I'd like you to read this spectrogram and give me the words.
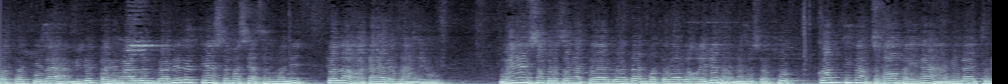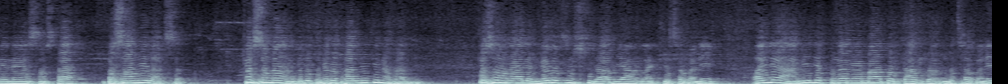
पद्धतिलाई हामीले परिमार्जन गर्ने र त्यहाँ समस्या छन् भने त्यसलाई हटाएर जाने हो। नयाँ संरचना तयार गर्दा म तपाईँहरूलाई अहिले भन्न सक्छु कम्तीमा छ महिना हामीलाई कुनै नयाँ संस्था बसाउनै लाग्छ। त्यो समय हामीले फेर फाल्ने कि नफाल्ने? त्यसो हुनाले मेरो चाहिँ सुझाव यहाँहरूलाई के छ भने अहिले हामीले पुनर्निर्माणको काम गर्नु छ भने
